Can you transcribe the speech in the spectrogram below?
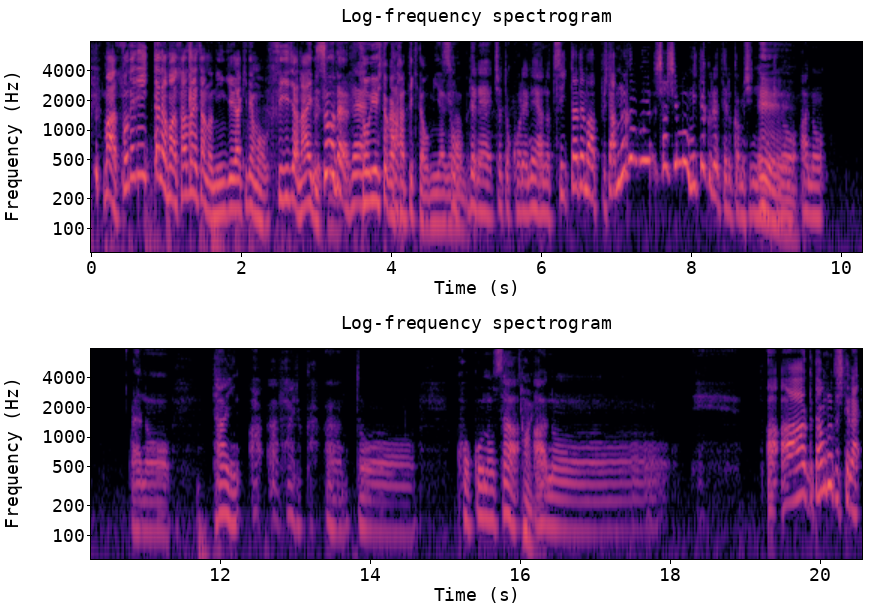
まあそれで言ったらまあサザエさんの人形焼きでも不思議じゃないですそうだよね。そういう人が買ってきたお土産そなんでう。でねちょっとこれねあのツイッターでもアップしてあ村上君写真も見てくれてるかもしれないけど、ええ。あのあのタイああファイルか。あんとここのさ、はい。あのえーああダウンロードしてない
